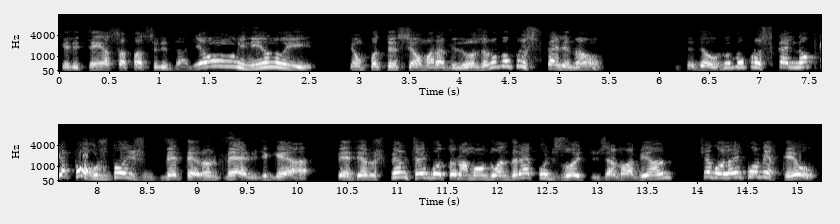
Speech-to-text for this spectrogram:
Que ele tem essa facilidade. E é um menino e tem um potencial maravilhoso. Eu não vou crucificar ele, não. Entendeu? Não vou crucificar ele, não, porque, porra, os dois veteranos velhos de guerra perderam os pênaltis, aí botou na mão do André com 18, 19 anos, chegou lá e converteu.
